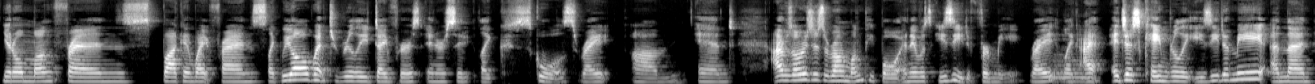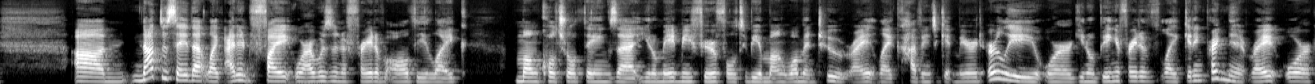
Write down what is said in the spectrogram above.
you know Hmong friends black and white friends like we all went to really diverse inner city like schools right um and I was always just around Hmong people and it was easy to, for me, right? Mm. Like I it just came really easy to me and then um not to say that like I didn't fight or I wasn't afraid of all the like Hmong cultural things that you know made me fearful to be a Hmong woman too, right? Like having to get married early, or you know being afraid of like getting pregnant, right? Or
